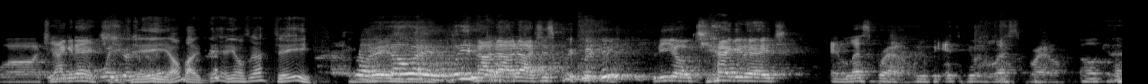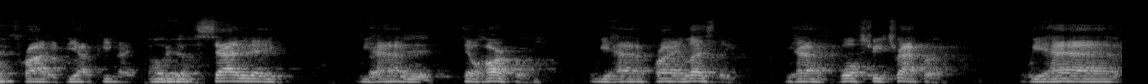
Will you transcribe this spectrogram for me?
uh, Jagged Edge. Wait, you gonna- J.E. I'm like, damn, you know what I'm saying? J.E. Bro, ain't no way, please. No, no, no. Just quick, quickly. Ne-Yo, Jagged Edge, and Les Brown. We will be interviewing Les Brown Okay. on Friday, VIP night. Oh yeah. Saturday, we That's have big. Hill Harper. We have Brian Leslie. We have Wall Street Trapper. We have,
